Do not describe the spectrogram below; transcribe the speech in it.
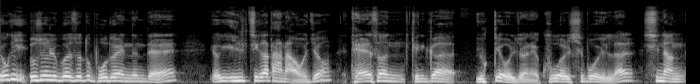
여기 조선일보에서도 보도했는데 여기 일지가 다 나오죠. 대선 그러니까 6개월 전에 9월 15일 날 신앙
